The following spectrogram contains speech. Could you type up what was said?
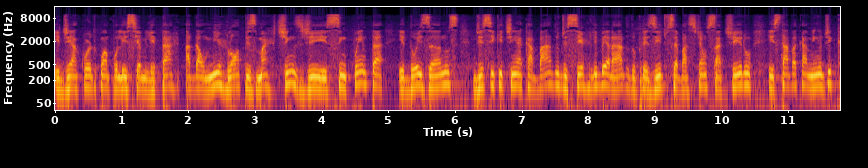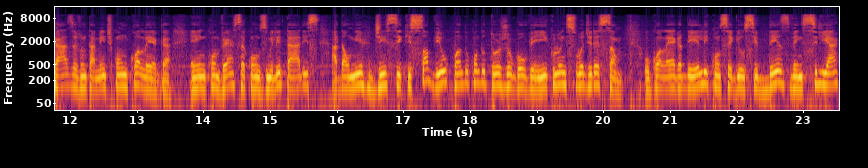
e, de acordo com a Polícia Militar, Adalmir Lopes Martins, de 52 anos, disse que tinha acabado de ser liberado do presídio Sebastião Satiro e estava a caminho de casa juntamente com um colega. Em conversa com os militares, Adalmir disse que só viu quando o condutor jogou o veículo em sua direção. O colega dele conseguiu se desvencilhar,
